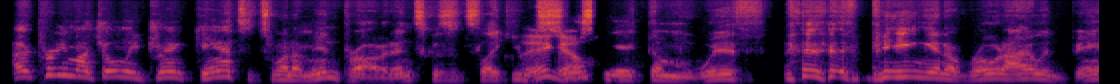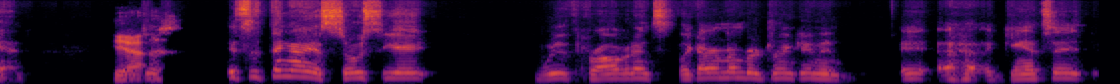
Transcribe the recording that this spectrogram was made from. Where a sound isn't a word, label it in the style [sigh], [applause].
I pretty much only drink Gansetts when I'm in Providence because it's like you There you go. associate them with [laughs] being in a Rhode Island band. Yeah. just- it's the thing I associate with Providence. Like I remember drinking a Gansett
